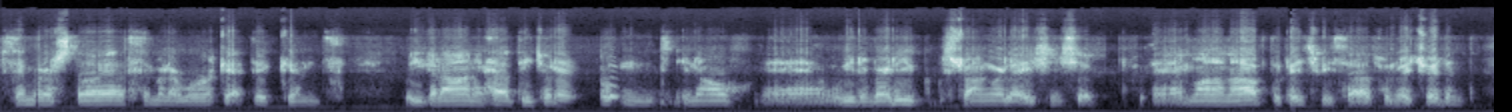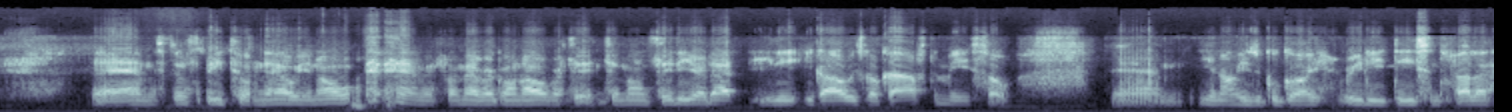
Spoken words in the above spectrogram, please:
Similar style, similar work ethic, and we got on and helped each other out. And you know, uh, we had a very strong relationship um, on and off the pitch. Myself and Richard, and um, still speak to him now, you know, if I'm ever going over to, to Man City or that, he'd, he'd always look after me. So, um, you know, he's a good guy, really decent fella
